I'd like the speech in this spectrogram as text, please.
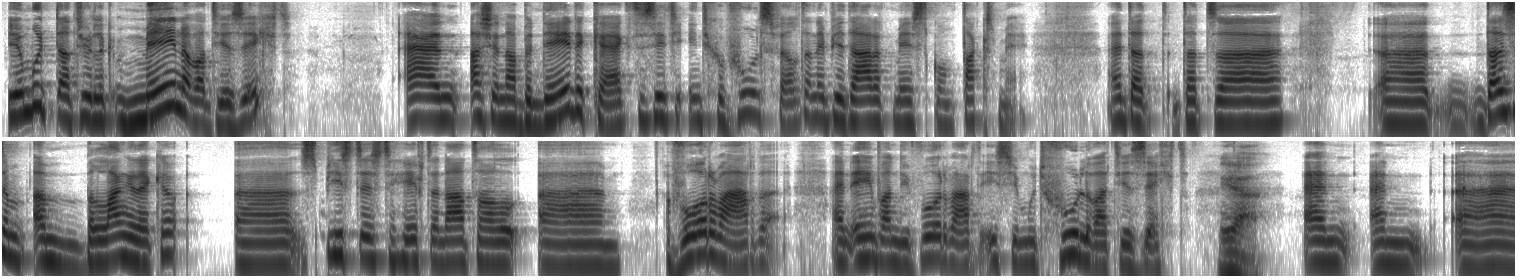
je moet natuurlijk menen wat je zegt. En als je naar beneden kijkt, dan zit je in het gevoelsveld. Dan heb je daar het meest contact mee. En dat, dat, uh, uh, dat is een, een belangrijke. spiertesten heeft een aantal voorwaarden. En een van die voorwaarden is, je moet voelen wat je zegt. Ja. En, en, uh,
